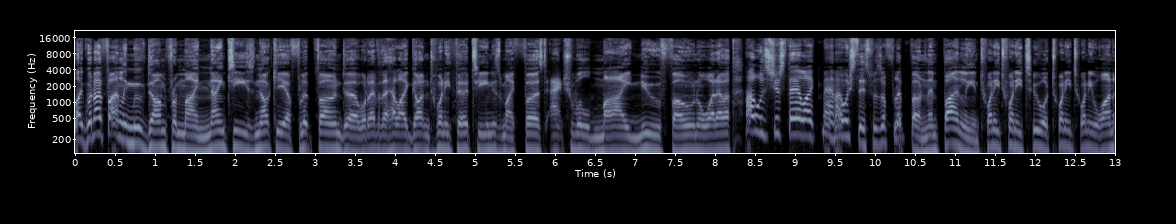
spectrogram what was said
Like when I finally moved on from my 90s Nokia flip phone to whatever the hell I got in 2013 as my first actual my new phone or whatever, I was just there like, man, I wish this was a flip phone. And then finally in 2022 or 2021,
